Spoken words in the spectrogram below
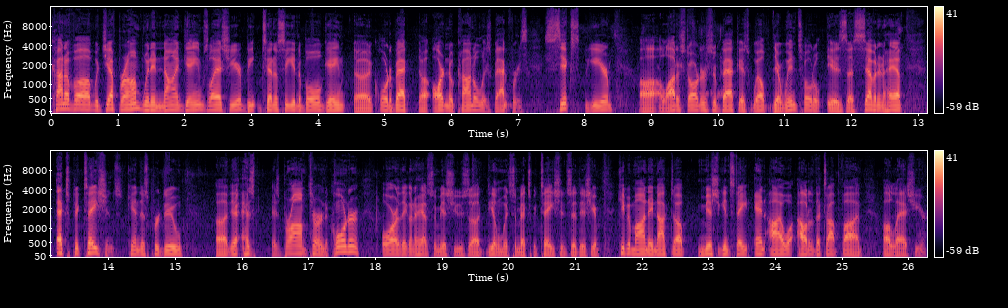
kind of uh, with Jeff Brohm winning nine games last year, beating Tennessee in the bowl game. Uh, quarterback uh, Aidan O'Connell is back for his sixth year. Uh, a lot of starters are back as well. Their win total is uh, seven and a half. Expectations: Can this Purdue uh, has has Brohm turned the corner, or are they going to have some issues dealing with some expectations this year? Keep in mind they knocked up Michigan State and Iowa out of the top five last year.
